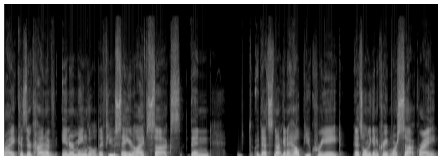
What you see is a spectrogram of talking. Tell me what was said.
right? Because they're kind of intermingled. If you say your life sucks, then that's not going to help you create that's only going to create more suck, right?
